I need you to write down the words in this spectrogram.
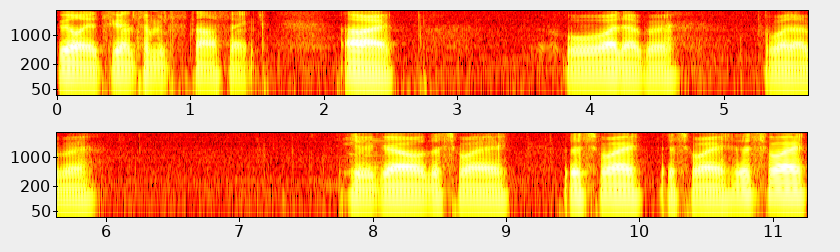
Really, it's gonna tell me it's not a thing. Alright. Whatever. Whatever. Here we go, this way, this way, this way, this way.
